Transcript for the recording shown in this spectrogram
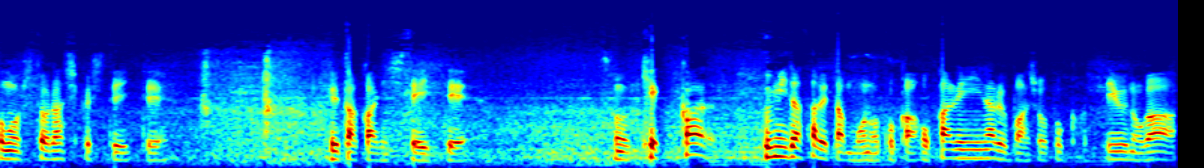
その人らしくしていて豊かにしていてその結果生み出されたものとかお金になる場所とかっていうのが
